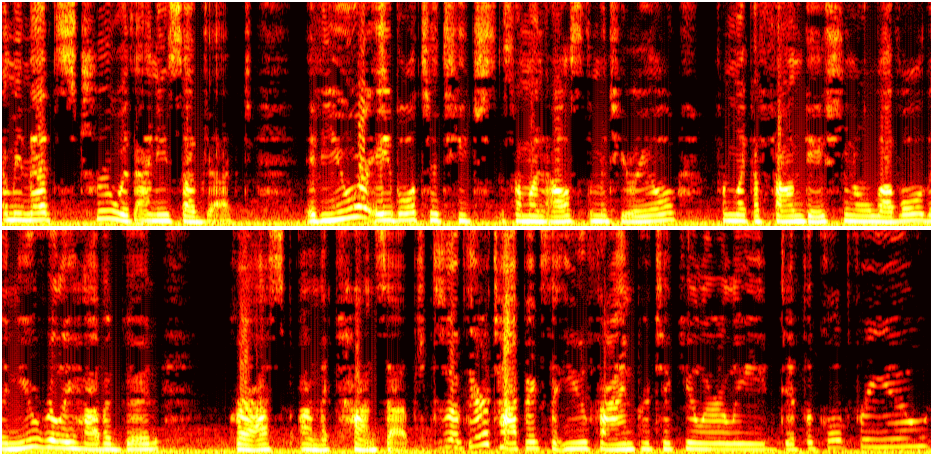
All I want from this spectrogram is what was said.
I mean, that's true with any subject. If you are able to teach someone else the material from like a foundational level, then you really have a good grasp on the concept. So if there are topics that you find particularly difficult for you,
